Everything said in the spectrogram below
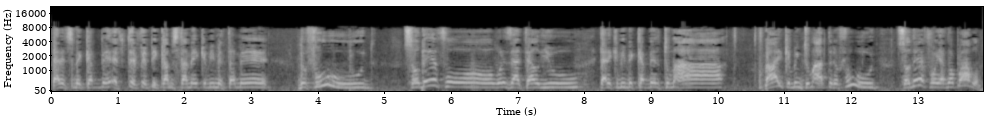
that it's mekabeh, if, if it becomes tameh, can be metameh, the food. So therefore, what does that tell you? That it can be mekabel tum'ah, right? It can bring tum'ah to the food. So therefore, you have no problem.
